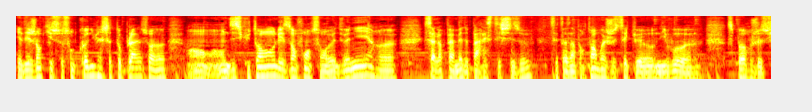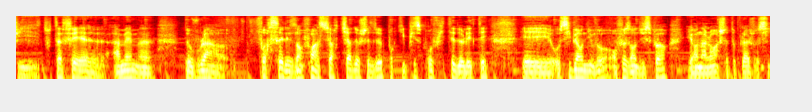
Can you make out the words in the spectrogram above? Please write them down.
Il y a des gens qui se sont connus à Château-Plage euh, en, en, discutant. Les enfants sont heureux de venir. Euh, ça leur permet de pas rester chez eux. C'est très important. Moi, je sais qu'au niveau euh, sport, je suis tout à fait à même de vouloir forcer les enfants à sortir de chez eux pour qu'ils puissent profiter de l'été et aussi bien au niveau en faisant du sport et en allant à Château Plage aussi.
